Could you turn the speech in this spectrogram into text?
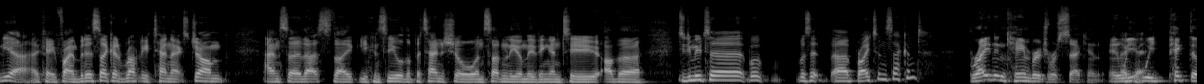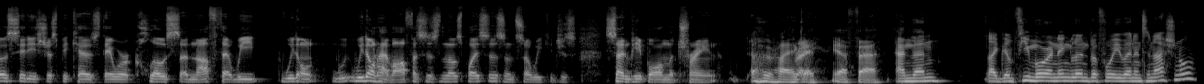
Yeah. Yeah, okay, fine. But it's like a roughly 10x jump. And so that's like you can see all the potential, and suddenly you're moving into other. Did you move to, was it uh, Brighton second? Brighton and Cambridge were second, and we, Okay. we picked those cities just because they were close enough that we we don't we, we don't have offices in those places, and so we could just send people on the train. Oh, right, okay. Right. Yeah, fair. And then like a few more in England before you went international?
